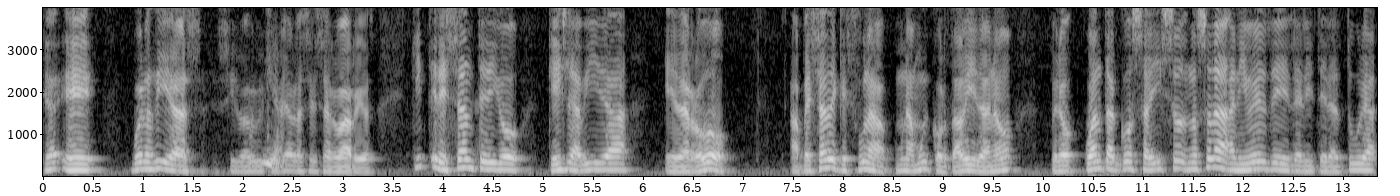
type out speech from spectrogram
Eh, buenos días, Silva que le habla César Barrios. Qué interesante, digo, que es la vida eh, de Rodó. A pesar de que fue una, una muy corta vida, ¿no? Pero cuánta cosa hizo, no solo a nivel de la literatura,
